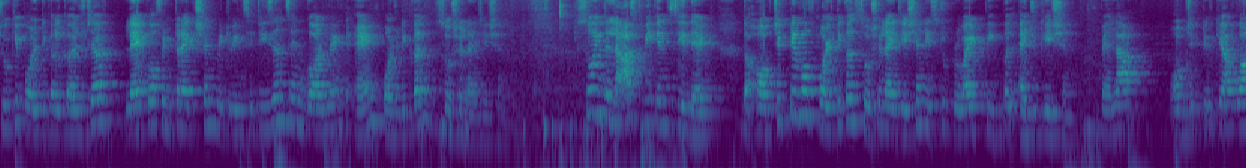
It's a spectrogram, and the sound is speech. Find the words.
जो कि political culture lack of interaction between citizens and government and political socialization so in the last we can say that the objective of political socialization is to provide people education पहला ऑब्जेक्टिव क्या हुआ?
